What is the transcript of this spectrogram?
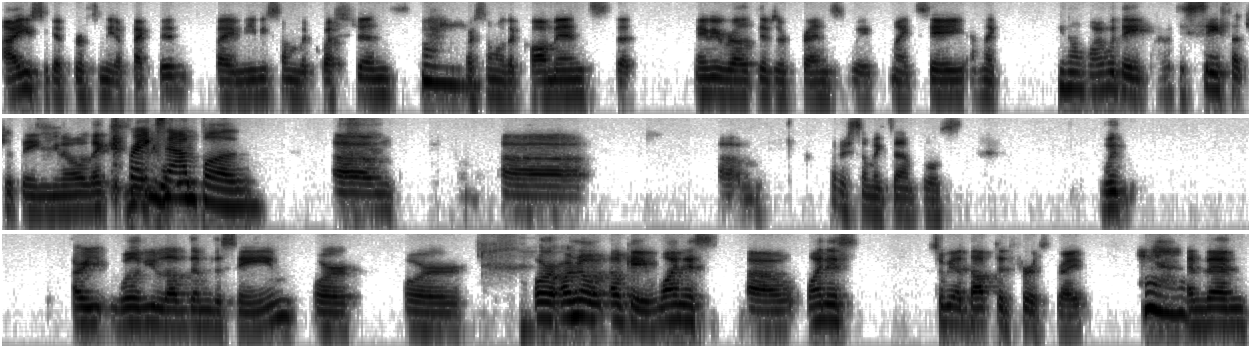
I used to get personally affected by maybe some of the questions or some of the comments that maybe relatives or friends we might say. I'm like, you know, why would they why would they say such a thing? You know, like For example, um, uh, um, what are some examples? Would are you will you love them the same or or or or no? Okay, one is uh one is so we adopted first, right? And then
